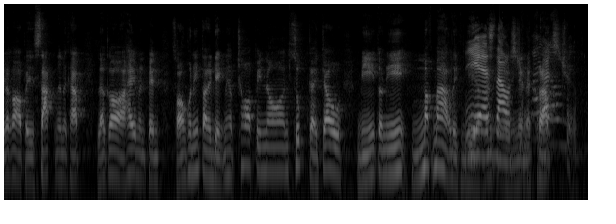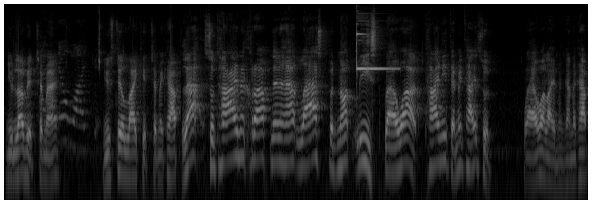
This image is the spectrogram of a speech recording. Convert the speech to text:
แล้วก็เอาไปซักนั่นนะครับ แล้วก็ให้มันเป็น 2 คนนี้ตอนเด็กๆนะครับ ชอบไปนอนซุกกับเจ้าหมีตัวนี้มาก ๆ เลยทีเดียว Yes, นั่ that น was เอง true. เนี่ยนะครับ That's true. you love it ใช่ไหม still like it you still like it ใช่ไหมครับ และสุดท้ายนะครับเนี่ยนะฮะ last but not least แปลว่าท้ายนี้แต่ไม่ท้ายที่สุด แปลว่าอะไรเหมือนกันนะครับ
